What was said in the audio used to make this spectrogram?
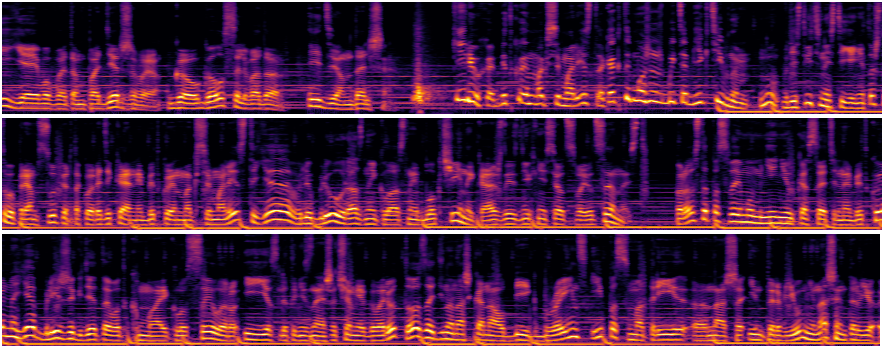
И я его в этом поддерживаю. Go-go, Сальвадор. Идем дальше. Кирюха, биткоин-максималист, а как ты можешь быть объективным? Ну, в действительности я не то чтобы прям супер такой радикальный биткоин-максималист, я люблю разные классные блокчейны, каждый из них несет свою ценность. Просто по своему мнению касательно биткоина я ближе где-то вот к Майклу Сейлору, и если ты не знаешь, о чем я говорю, то зайди на наш канал Big Brains и посмотри э, наше интервью, не наше интервью,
